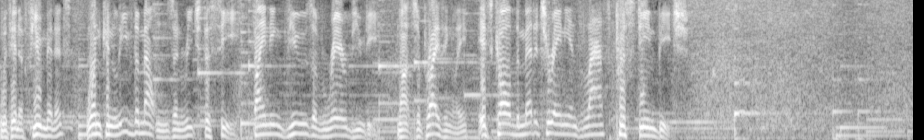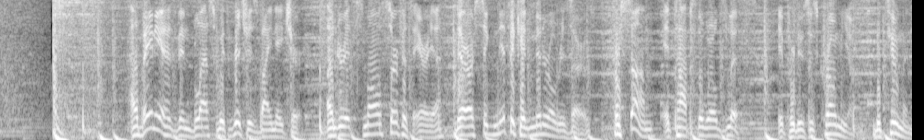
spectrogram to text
Within a few minutes, one can leave the mountains and reach the sea, finding views of rare beauty. Not surprisingly, it's called the Mediterranean's last pristine beach. Albania has been blessed with riches by nature. Under its small surface area, there are significant mineral reserves. For some, it tops the world's lists. It produces chromium, bitumen,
